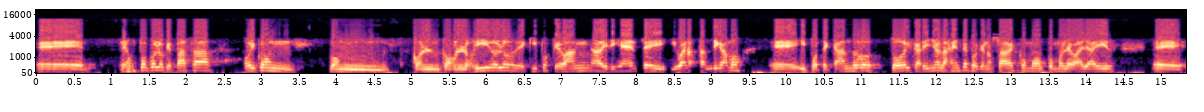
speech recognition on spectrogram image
eh, es un poco lo que pasa hoy con, con, con, con los ídolos de equipos que van a dirigentes y, bueno, están, digamos, eh, hipotecando todo el cariño de la gente porque no sabes cómo, cómo le vaya a ir eh,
